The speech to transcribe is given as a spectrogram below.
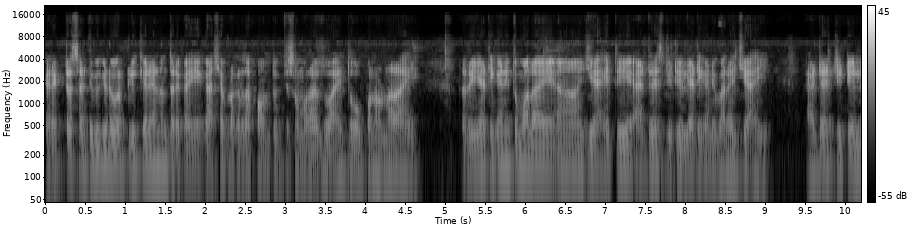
कॅरेक्टर सर्टिफिकेटवर क्लिक केल्यानंतर काही एक अशा प्रकारचा फॉर्म तुमच्यासमोर जो आहे तो ओपन होणार आहे. तर या ठिकाणी तुम्हाला जे आहे ते ॲड्रेस डिटेल या ठिकाणी भरायची आहे. ॲड्रेस डिटेल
